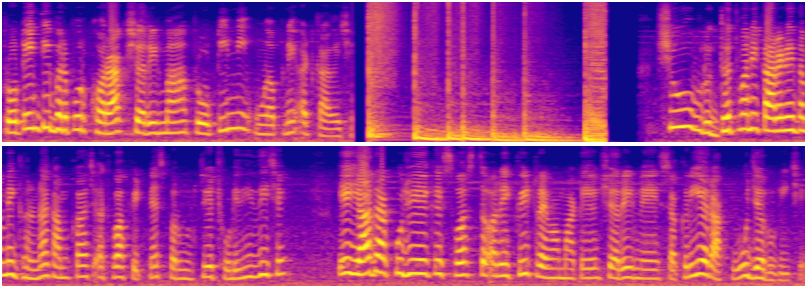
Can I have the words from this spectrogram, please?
પ્રોટીનથી ભરપૂર ખોરાક શરીરમાં પ્રોટીનની ઉણપને અટકાવે છે. શું વૃદ્ધત્વને કારણે તમે ઘરના કામકાજ અથવા ફિટનેસ પ્રવૃત્તિઓ છોડી દીધી છે? એ યાદ રાખવું જોઈએ કે સ્વસ્થ અને ફિટ રહેવા માટે શરીરને સક્રિય રાખવું જરૂરી છે.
